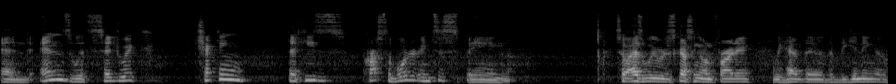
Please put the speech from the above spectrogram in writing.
and ends with Sedgwick checking that he's crossed the border into Spain. So, as we were discussing on Friday, we had the, the beginning of,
